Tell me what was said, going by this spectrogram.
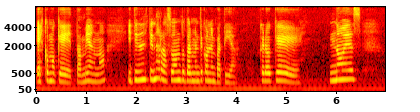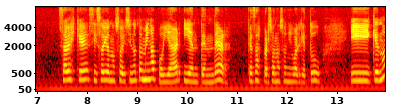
es como que también, ¿no? Y tienes, tienes razón totalmente con la empatía. Creo que no es, ¿sabes qué? Si soy o no soy, sino también apoyar y entender que esas personas son igual que tú. Y que no,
